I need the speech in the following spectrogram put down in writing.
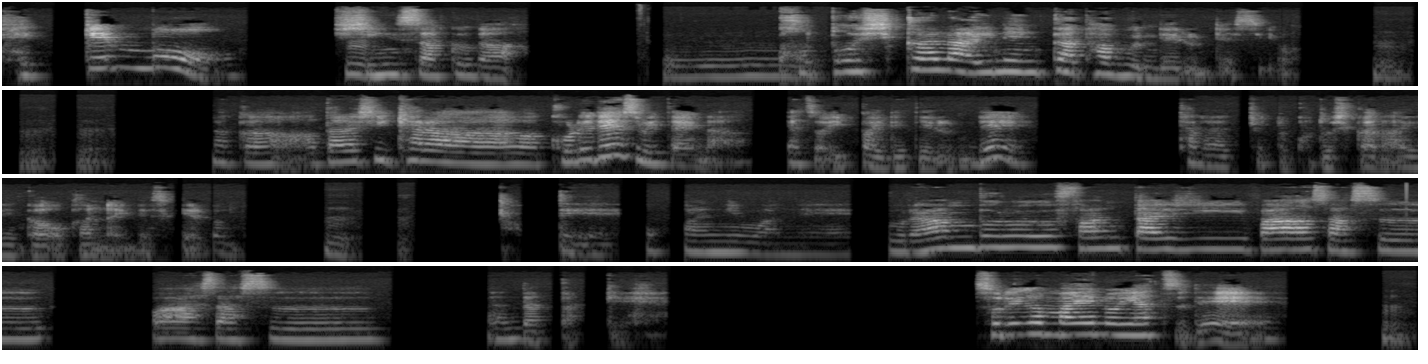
鉄拳も新作が今年か来年か多分出るんですよ。うんうんうんなんか、新しいキャラはこれですみたいなやつはいっぱい出てるんで、ただちょっと今年か来年かわかんないんですけれども。うんで、他にはね、グランブルーファンタジー VS、VS、なんだったっけ？それが前のやつで、うん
